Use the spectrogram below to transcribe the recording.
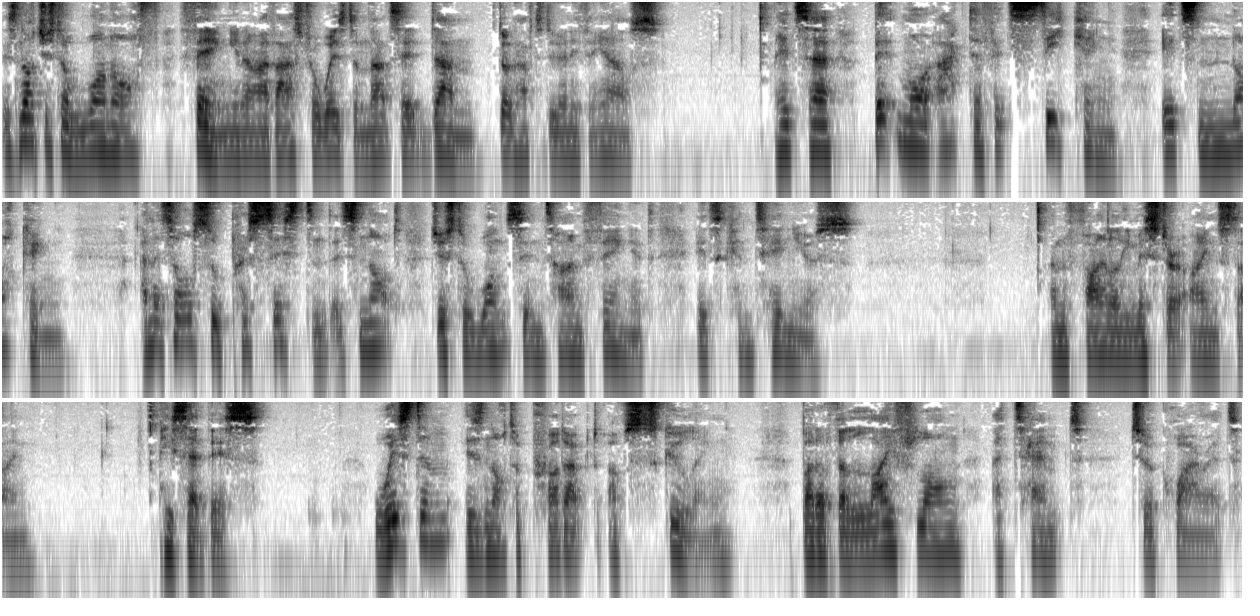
It's not just a one off thing, you know, I've asked for wisdom, that's it, done. Don't have to do anything else. It's a bit more active, it's seeking, it's knocking, and it's also persistent. It's not just a once in time thing, it, it's continuous. And finally, Mr. Einstein. He said this Wisdom is not a product of schooling, but of the lifelong attempt to acquire it.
